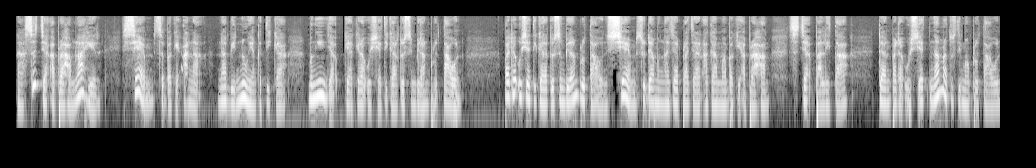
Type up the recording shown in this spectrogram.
Nah, sejak Abraham lahir, Shem sebagai anak Nabi Nuh yang ketiga menginjak kira-kira usia 390 tahun. Pada usia 390 tahun, Shem sudah mengajar pelajaran agama bagi Abraham sejak balita dan pada usia 650 tahun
